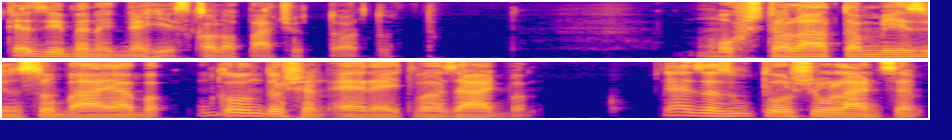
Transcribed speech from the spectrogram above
kezében egy nehéz kalapácsot tartott. Most találtam mézőn szobájába, gondosan elrejtve az ágyban. Ez az utolsó láncem,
